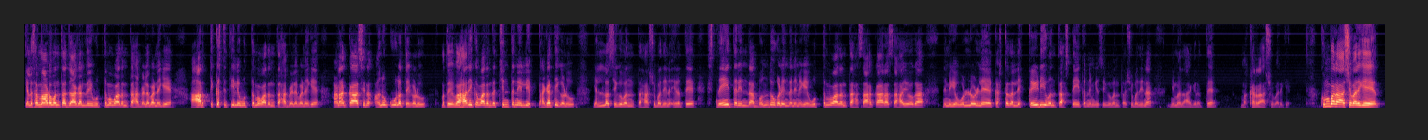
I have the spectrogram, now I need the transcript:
ಕೆಲಸ ಮಾಡುವಂಥ ಜಾಗದಲ್ಲಿ ಉತ್ತಮವಾದಂತಹ ಬೆಳವಣಿಗೆ, ಆರ್ಥಿಕ ಸ್ಥಿತಿಯಲ್ಲಿ ಉತ್ತಮವಾದಂತಹ ಬೆಳವಣಿಗೆ, ಹಣಕಾಸಿನ ಅನುಕೂಲತೆಗಳು ಮತ್ತು ವ್ಯವಹಾರಿಕವಾದಂಥ ಚಿಂತನೆಯಲ್ಲಿ ಪ್ರಗತಿಗಳು ಎಲ್ಲ ಸಿಗುವಂತಹ ಶುಭ ದಿನ ಇರುತ್ತೆ. ಸ್ನೇಹಿತರಿಂದ, ಬಂಧುಗಳಿಂದ ನಿಮಗೆ ಉತ್ತಮವಾದಂತಹ ಸಹಕಾರ, ಸಹಯೋಗ, ನಿಮಗೆ ಒಳ್ಳೊಳ್ಳೆಯ ಕಷ್ಟದಲ್ಲಿ ಕೈ ಸ್ನೇಹಿತರು ನಿಮಗೆ ಸಿಗುವಂತಹ ಶುಭ ದಿನ ನಿಮ್ಮದಾಗಿರುತ್ತೆ. ಮಕರ ರಾಶಿಯವರಿಗೆ. ಕುಂಭರಾಶಿಯವರಿಗೆ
